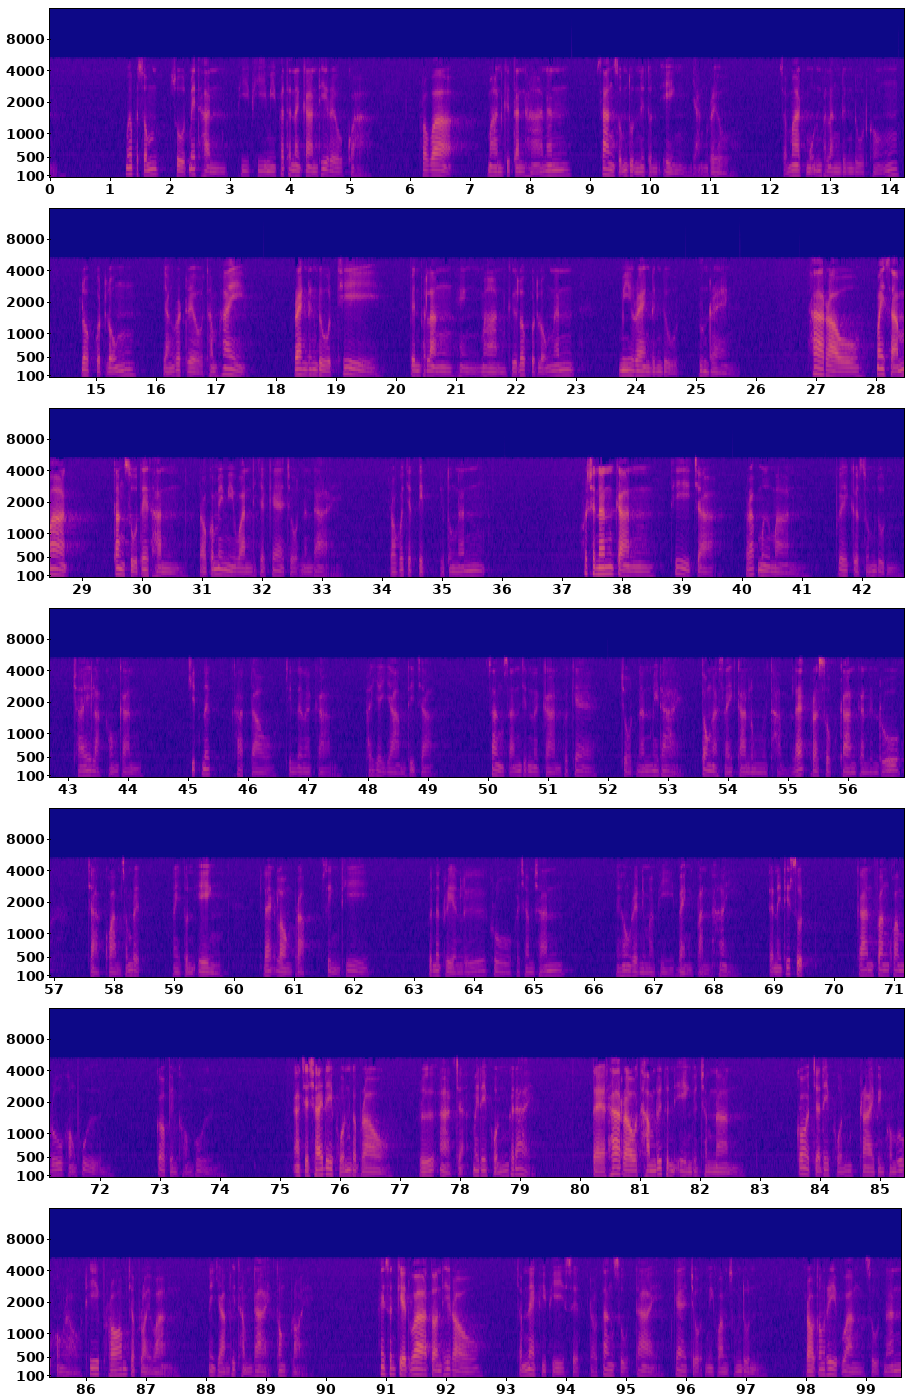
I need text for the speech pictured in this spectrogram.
เมื่อผสมสูตรไม่ทันพีพีมีพัฒนาการที่เร็วกว่า เพราะว่ามารคือตัณหานั้นสร้างสมดุลในตนเองอย่างเร็ว สามารถหมุนพลังดึงดูดของโลภกดหลงอย่างรวดเร็วทำให้แรงดึงดูดที่เป็นพลังแห่งมารคือโลภกดหลงนั้น มีแรงดึงดูดรุนแรง ถ้าเราไม่สามารถตั้งสูตรได้ทัน เราก็ไม่มีวันที่จะแก้โจทย์นั้นได้ เราก็จะติดอยู่ตรงนั้น เพราะฉะนั้นการที่จะรับมือมารเพื่อให้เกิดสมดุลใช้หลักของการคิดนึกคาดเดา จินตนาการ พยายามที่จะสร้างสรรค์จินตนาการเพื่อแก้โจทย์นั้นไม่ได้ ต้องอาศัยการลงมือทำและประสบการณ์การเรียนรู้จากความสำเร็จในตนเอง และลองปรับสิ่งที่เพื่อนนักเรียนหรือครูประจำชั้น ในห้องเรียนนิมาพีแบ่งปันให้ แต่ในที่สุดการฟังความรู้ของผู้อื่น ก็เป็นของผู้อื่น อาจจะใช้ได้ผลกับเรา หรืออาจจะไม่ได้ผลก็ได้ แต่ถ้าเราทำด้วยตนเองจนชำนาญ ก็จะได้ผลกลายเป็นความรู้ของเราที่พร้อมจะปล่อยวาง ในยามที่ทำได้ต้องปล่อย ให้สังเกตว่าตอนที่เราจำแนกพีพีเสร็จเราตั้งสูตรได้ แก้โจทย์มีความสมดุล เราต้องรีบวางสูตรนั้น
